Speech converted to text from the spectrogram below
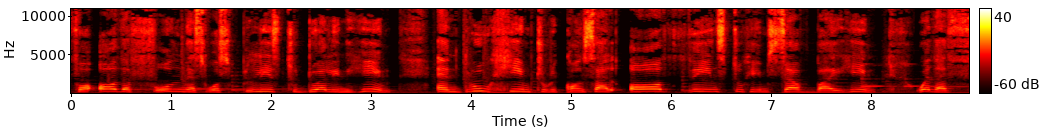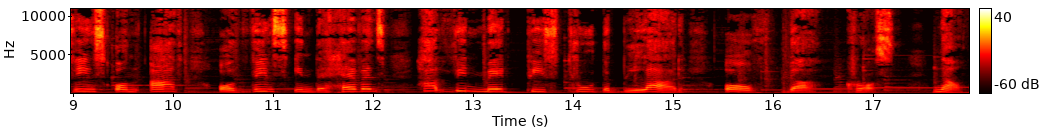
For all the fullness was pleased to dwell in him, and through him to reconcile all things to himself by him, whether things on earth or things in the heavens, having made peace through the blood of the cross. Now,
